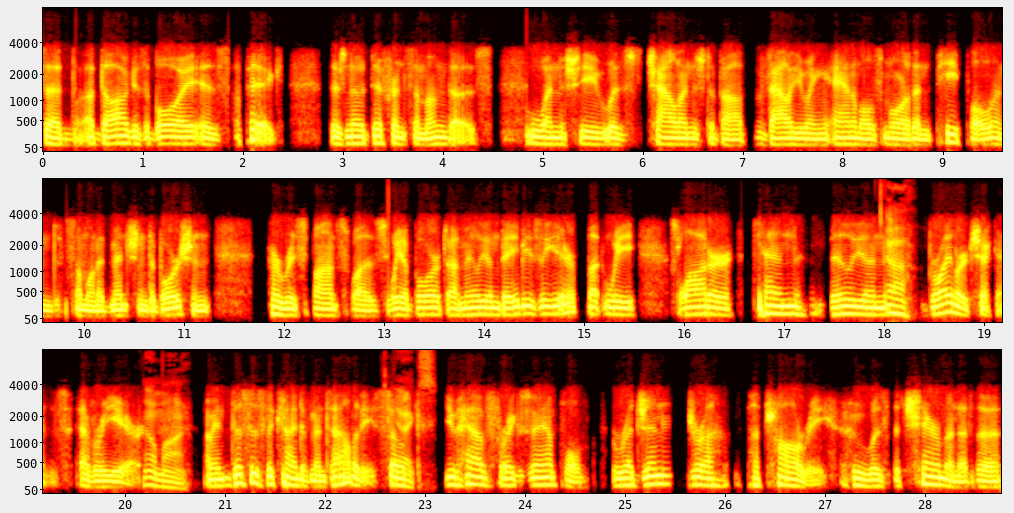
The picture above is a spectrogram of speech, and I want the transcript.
said a dog is a boy is a pig. There's no difference among those. When she was challenged about valuing animals more than people, and someone had mentioned abortion, her response was, We abort a million babies a year, but we slaughter 10 billion uh, broiler chickens every year. Oh, my. I mean, this is the kind of mentality. So Yikes. you have, for example, Rajendra Pachauri, who was the chairman of the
